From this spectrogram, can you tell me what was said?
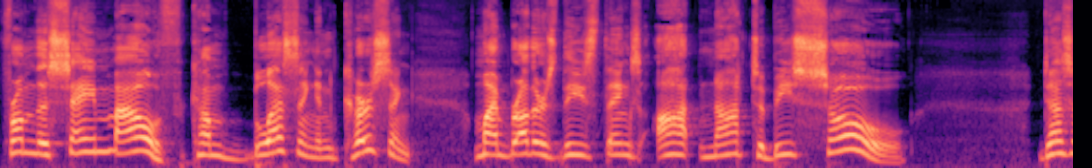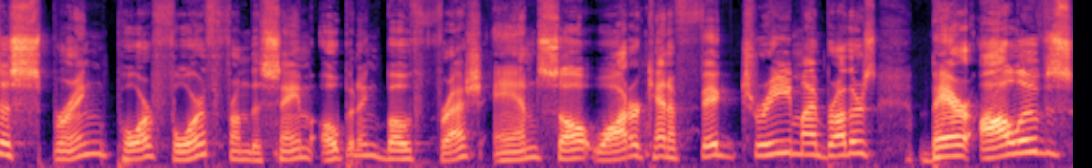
From the same mouth come blessing and cursing. My brothers, these things ought not to be so. Does a spring pour forth from the same opening both fresh and salt water? Can a fig tree, my brothers, bear olives,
